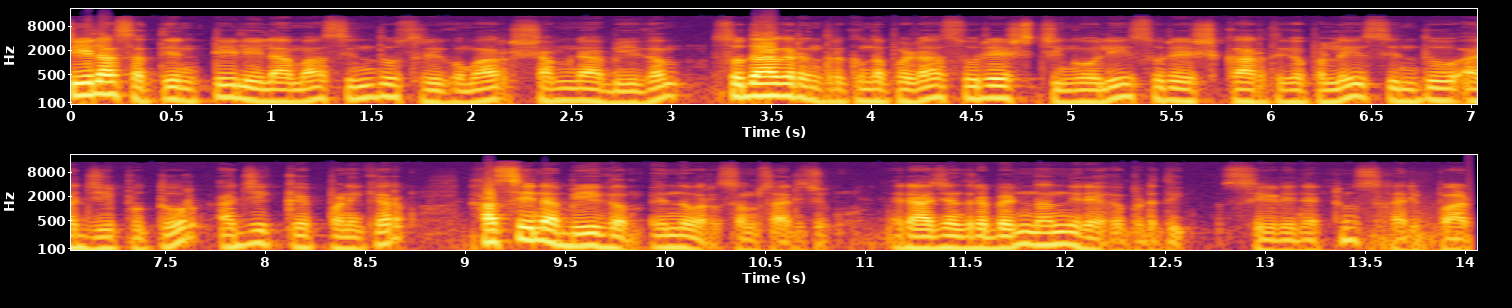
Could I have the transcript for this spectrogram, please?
Sheela Sathyan T Leelama Sindhu Sreekumar Shamna Beegum Sudhakaran Thrikkunnappuzha Suresh Chingoli Suresh Karthikappally Sindhu Aji Puthoor Aji K Panicker Haseena Beegum എന്നിവർ സംസാരിച്ചു. രാജേന്ദ്രബെൻ നന്ദി രേഖപ്പെടുത്തി. C D net news Haripad.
